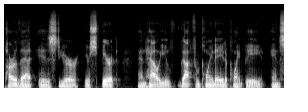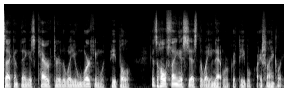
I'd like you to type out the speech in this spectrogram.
part of that is your your spirit and how you've got from point A to point B. And second thing is character, the way you're working with people. Because the whole thing is just the way you network with people, quite frankly.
